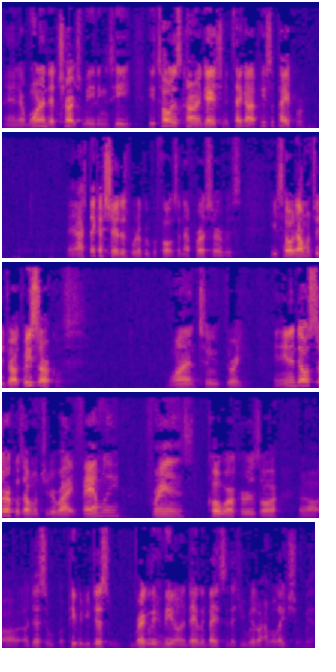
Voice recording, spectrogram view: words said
And at one of the church meetings, he he told his congregation to take out a piece of paper. And I think I shared this with a group of folks in that prayer service. He told, "I want you to draw three circles. One, two, three. And in those circles, I want you to write family, friends, coworkers, or uh, or just people you just regularly meet on a daily basis that you really don't have a relationship with.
